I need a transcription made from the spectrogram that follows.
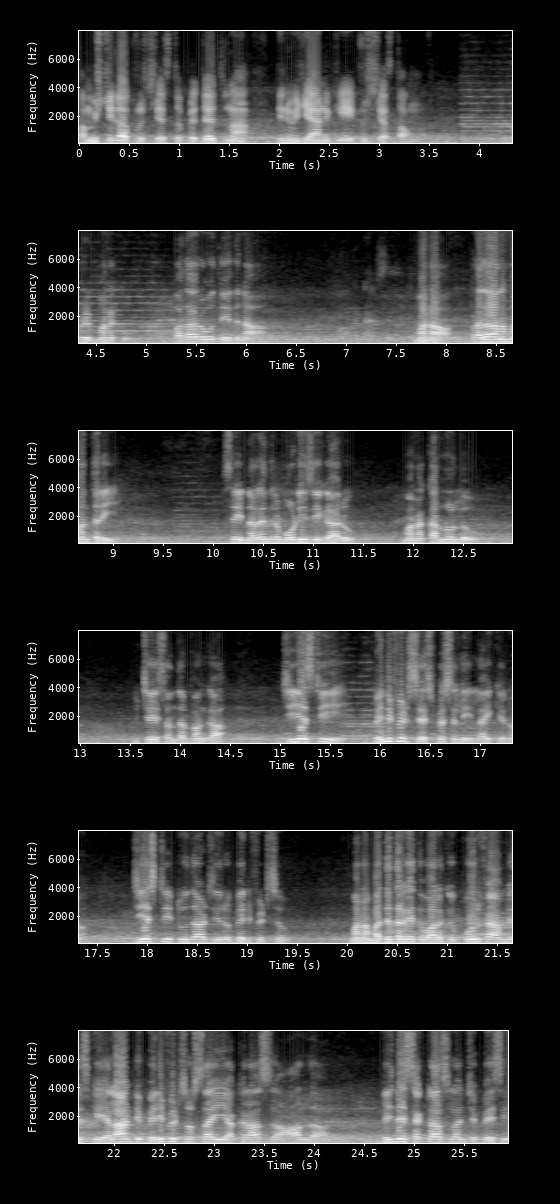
సమిష్టిగా కృషి చేస్తూ పెద్ద ఎత్తున దీని విజయానికి కృషి చేస్తూ ఉన్నారు. ఇప్పుడు మనకు పదహారవ తేదీన మన ప్రధానమంత్రి శ్రీ నరేంద్ర మోడీజీ గారు మన కర్నూలు విజయ సందర్భంగా GST benefits especially like you know GST two dot zero benefits మన మధ్యతరగతి వాళ్ళకి పూర్ ఫ్యామిలీస్కి ఎలాంటి బెనిఫిట్స్ వస్తాయి అక్రాస్ ఆల్ బిజినెస్ సెక్టార్స్లో అని చెప్పేసి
